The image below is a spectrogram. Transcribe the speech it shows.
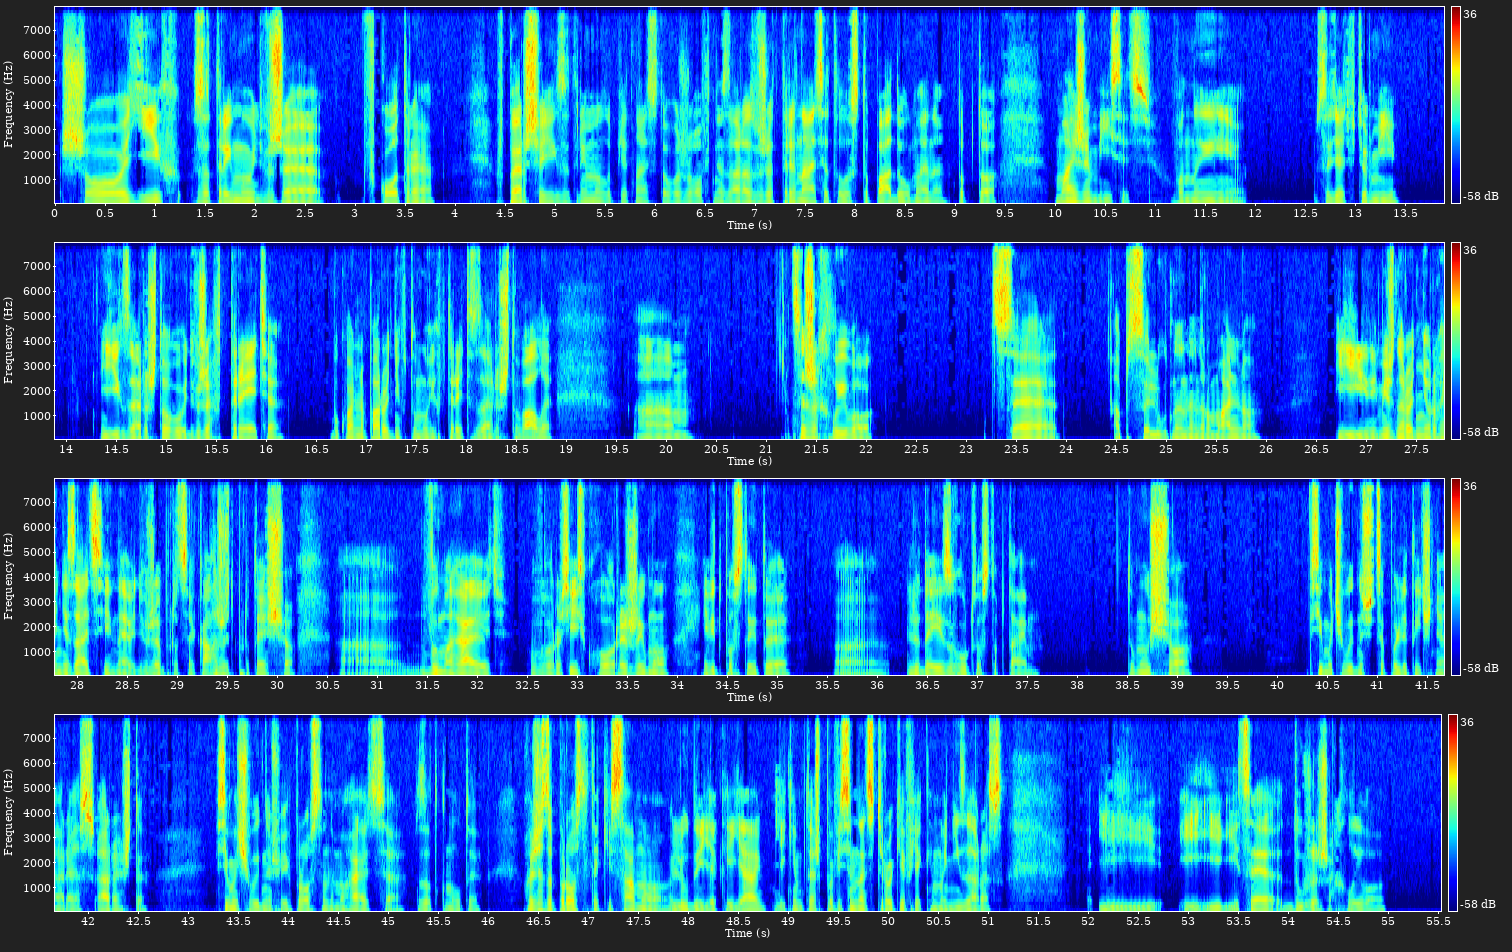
що їх затримують вже вкотре. Вперше їх затримали 15 жовтня, зараз вже 13 листопада у мене. Тобто майже місяць вони сидять в тюрмі, їх заарештовують вже втретє. Буквально пару днів тому їх втретє заарештували. Це жахливо, це абсолютно ненормально. І міжнародні організації навіть вже про це кажуть: про те, що вимагають в російського режиму відпустити людей з гурту Стоптайм. Тому що всім очевидно, що це політичні ареш- арешти. Всім очевидно, що їх просто намагаються заткнути. Хоча це просто такі само люди, як і я, яким теж по 18 років, як і мені зараз. І, і, і, і це дуже жахливо.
